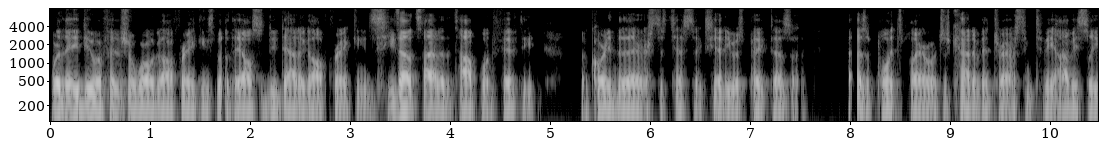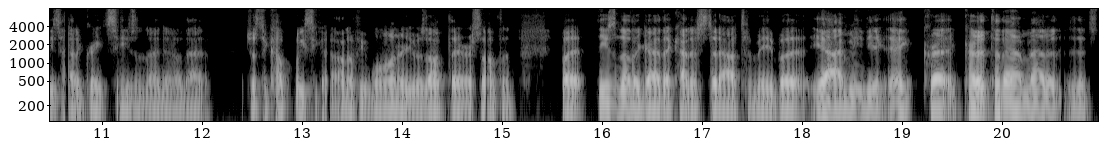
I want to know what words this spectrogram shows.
where they do official World Golf rankings, but they also do Data Golf rankings. He's outside of the top 150. according to their statistics. Yet he was picked as a as a points player, which is kind of interesting to me. Obviously, he's had a great season. I know that just a couple weeks ago. I don't know if he won or he was up there or something, but he's another guy that kind of stood out to me. But yeah, I mean, hey, credit credit to them, Matt. It's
